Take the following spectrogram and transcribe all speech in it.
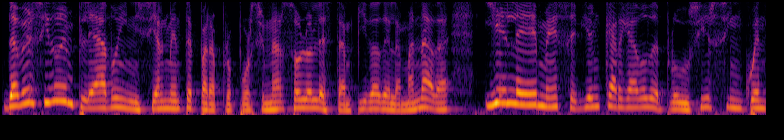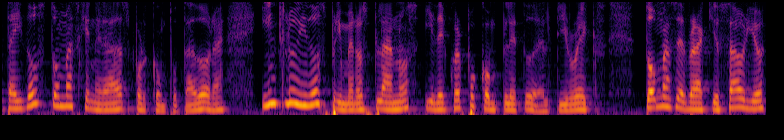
de haber sido empleado inicialmente para proporcionar solo la estampida de la manada, ILM se vio encargado de producir 52 tomas generadas por computadora, incluidos primeros planos y de cuerpo completo del T-Rex, tomas del brachiosaurio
